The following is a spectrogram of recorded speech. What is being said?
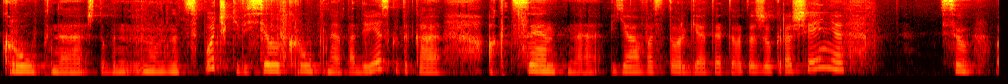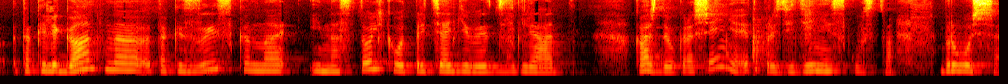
крупная чтобы ну, на цепочке висела крупная подвеска такая акцентная. Я в восторге от этого тоже украшения. Все так элегантно так изысканно и настолько вот притягивает взгляд. Каждое украшение это произведение искусства. Броши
